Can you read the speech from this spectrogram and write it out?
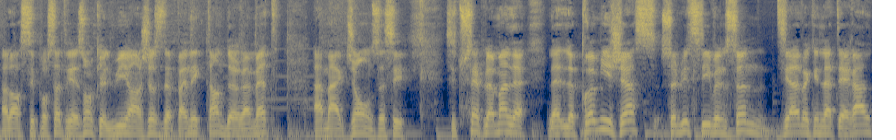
Alors c'est pour cette raison que lui, en geste de panique, tente de remettre à Mac Jones. C'est, tout simplement le, premier geste, celui de Stevenson, d'y aller avec une latérale,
